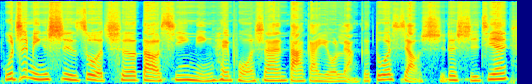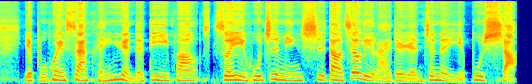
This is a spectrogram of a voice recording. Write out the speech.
胡志明市坐车到西宁黑婆山，大概有两个多小时的时间，也不会算很远的地方。所以胡志明市到这里来的人真的也不少。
